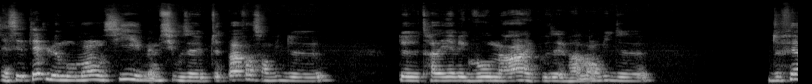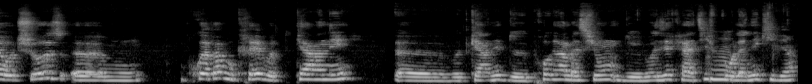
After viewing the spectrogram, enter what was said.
Et c'est peut-être le moment aussi, même si vous avez peut-être pas forcément envie de, de travailler avec vos mains et que vous avez vraiment envie de, de faire autre chose, euh, pourquoi pas vous créer votre carnet, euh, votre carnet de programmation de loisirs créatifs Mm. pour l'année qui vient.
